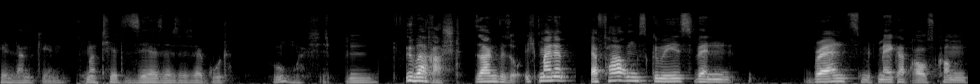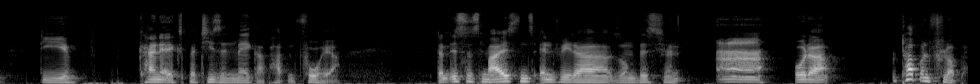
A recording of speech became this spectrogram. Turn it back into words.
hier lang gehen. Das mattiert sehr, sehr, sehr, sehr gut. Oh, ich bin überrascht, sagen wir so. Ich meine, erfahrungsgemäß, wenn Brands mit Make-up rauskommen, die keine Expertise in Make-up hatten vorher, dann ist es meistens entweder so ein bisschen äh, oder top und flop.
